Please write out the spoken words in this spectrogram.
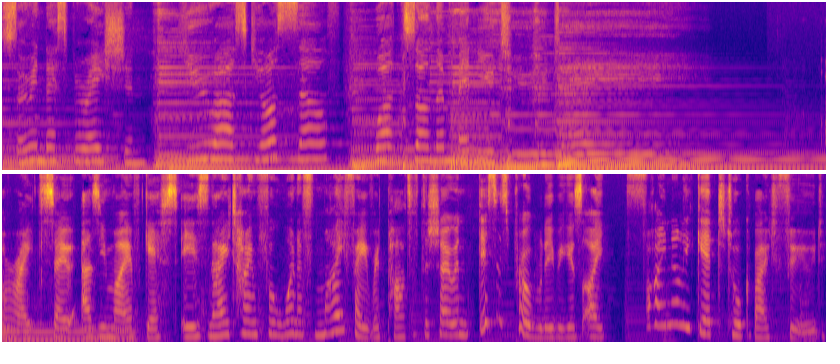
So, in desperation, you ask yourself, What's on the menu today? Alright, so as you might have guessed, it is now time for one of my favourite parts of the show, and this is probably because I finally get to talk about food.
